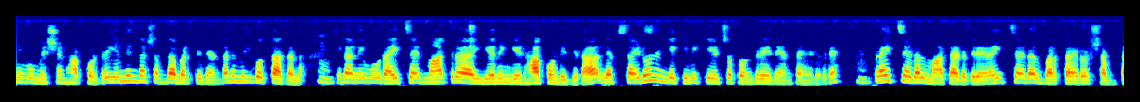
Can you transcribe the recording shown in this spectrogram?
ನೀವು ಮೆಷಿನ್ ಹಾಕೊಂಡ್ರೆ ಎಲ್ಲಿಂದ ಶಬ್ದ ಬರ್ತಿದೆ ಅಂತ ನಿಮಗೆ ಗೊತ್ತಾಗಲ್ಲ. ಈಗ ನೀವು ರೈಟ್ ಸೈಡ್ ಮಾತ್ರ ಇಯರಿಂಗ್ ಏಡ್ ಹಾಕೊಂಡಿದ್ದೀರಾ ಲೆಫ್ಟ್ ಸೈಡು ನಿಮ್ಗೆ ಕಿವಿ ಕೇಳಿಸೋ ತೊಂದರೆ ಇದೆ ಅಂತ ಹೇಳಿದ್ರೆ ರೈಟ್ ಸೈಡ್ ಅಲ್ಲಿ ಮಾತಾಡಿದ್ರೆ ರೈಟ್ ಸೈಡ್ ಅಲ್ಲಿ ಬರ್ತಾ ಇರೋ ಶಬ್ದ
